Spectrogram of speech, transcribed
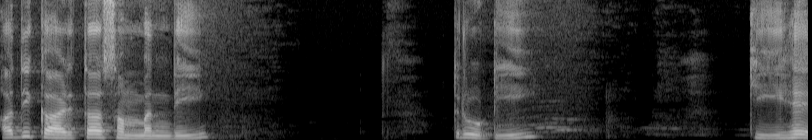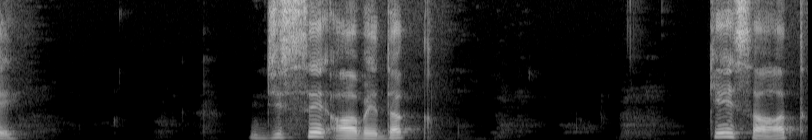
अधिकारिता संबंधी त्रुटि की है, जिससे आवेदक के साथ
